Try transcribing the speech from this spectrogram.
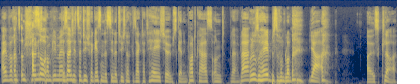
einfach und, ein schönes so, Kompliment. Das habe ich jetzt natürlich vergessen, dass sie natürlich noch gesagt hat, hey, ich höre übrigens gerne den Podcast und bla bla. und du so, hey, bist du von Blond? Ja, alles klar.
